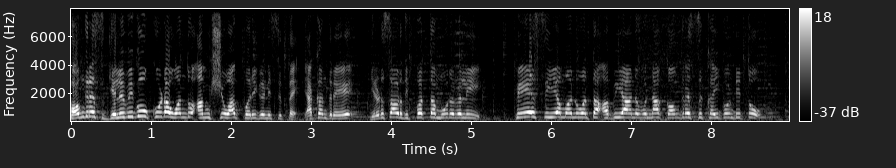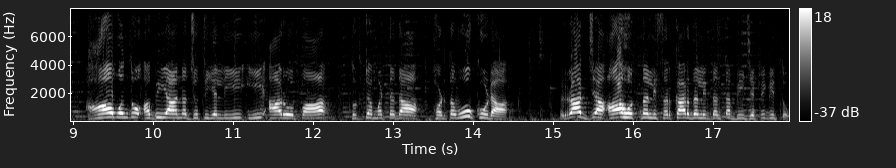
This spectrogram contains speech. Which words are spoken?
ಕಾಂಗ್ರೆಸ್ ಗೆಲುವಿಗೂ ಕೂಡ ಒಂದು ಅಂಶವಾಗಿ ಪರಿಗಣಿಸುತ್ತೆ. ಯಾಕಂದ್ರೆ ಎರಡು ಸಾವಿರದ ಇಪ್ಪತ್ತ ಮೂರರಲ್ಲಿ ಪೇ ಸಿಎಂ ಅನ್ನುವಂತ ಅಭಿಯಾನವನ್ನ ಕಾಂಗ್ರೆಸ್ ಕೈಗೊಂಡಿತ್ತು. ಆ ಒಂದು ಅಭಿಯಾನ ಜೊತೆಯಲ್ಲಿ ಈ ಆರೋಪ ದೊಡ್ಡ ಮಟ್ಟದ ಹೊಡೆತವೂ ಕೂಡ ರಾಜ್ಯ ಆ ಹೊತ್ನಲ್ಲಿ ಸರ್ಕಾರದಲ್ಲಿದ್ದಂತ ಬಿಜೆಪಿಗಿತ್ತು.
